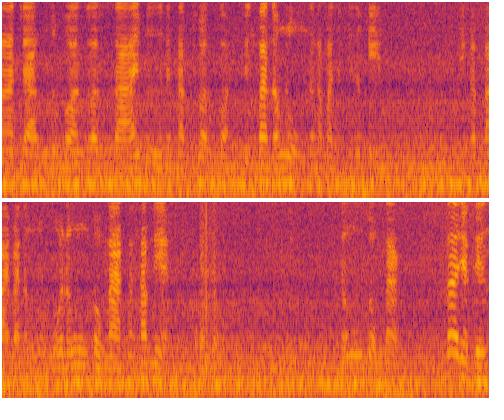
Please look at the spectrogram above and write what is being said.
มาจากอุทุมพรก็ซ้ายมือนะครับ ช่วงก่อนถึงบ้านน้องลุงนะครับมาจากศรีสะเกดนี่ครับปลายบ้านน้องลุงโอ้น้องลุงตกหนักนะครับเนี่ยน้องลุงตกหนัก น่าจะถึง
